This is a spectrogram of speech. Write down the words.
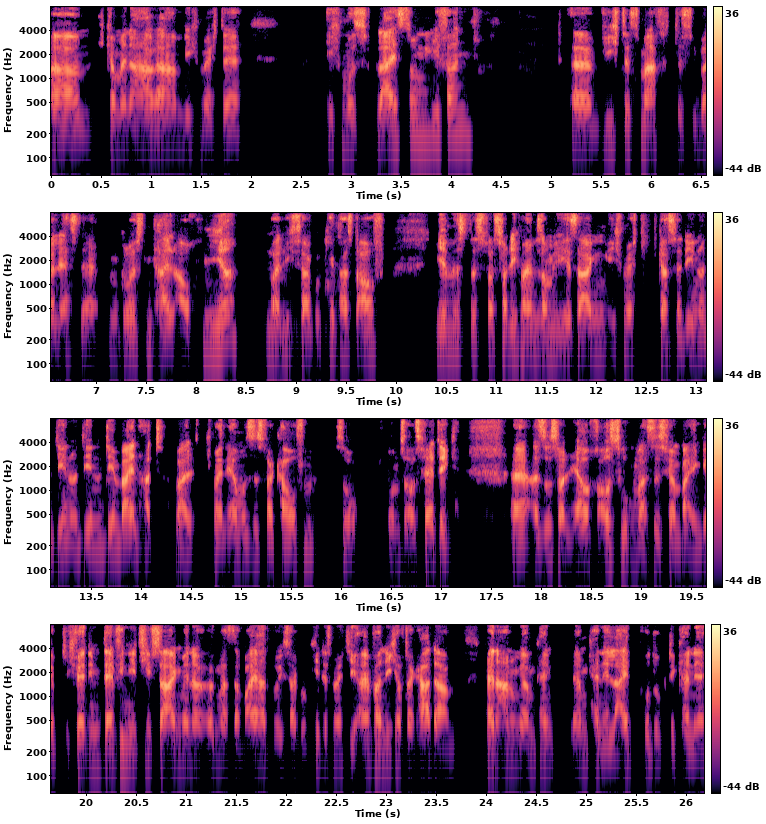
Ähm, ich kann meine Haare haben, wie ich möchte. Ich muss Leistungen liefern äh, wie ich das mache, das überlässt er im größten Teil auch mir, weil mhm. ich sage, okay, passt auf, ihr müsst das, was soll ich meinem Sommelier sagen? Ich möchte, dass er den und den und den und den Wein hat, weil ich meine, er muss es verkaufen. So, ums aus fertig. Äh, also soll er auch aussuchen, was es für ein Wein gibt. Ich werde ihm definitiv sagen, wenn er irgendwas dabei hat, wo ich sage, okay, das möchte ich einfach nicht auf der Karte haben. Keine Ahnung, wir haben, kein, wir haben keine Light-Produkte, keine,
